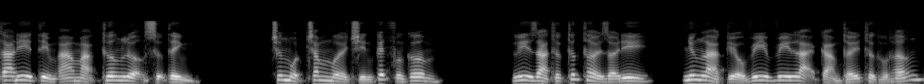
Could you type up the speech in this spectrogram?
Ta đi tìm A Mạc thương lượng sự tình. chương 119 kết phương cơm. Ly giả thực thức thời rời đi, nhưng là kiểu vi vi lại cảm thấy thực hụt hẫng.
